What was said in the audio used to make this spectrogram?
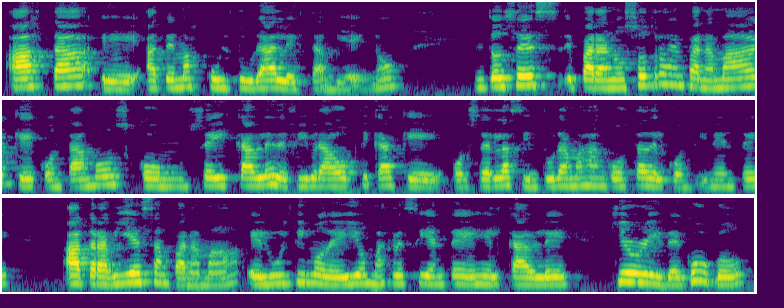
hasta eh, a temas culturales también, ¿no? Entonces, para nosotros en Panamá, que contamos con seis cables de fibra óptica que por ser la cintura más angosta del continente, atraviesan Panamá, el último de ellos más reciente es el cable Curie de Google,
